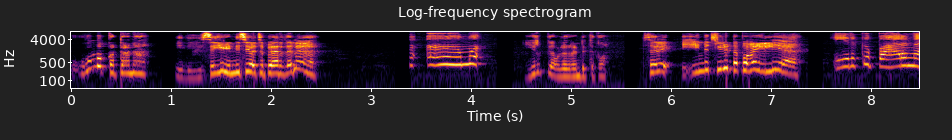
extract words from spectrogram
ஊம கொட்டானா இது இசையும் இனிசி வச்ச பேர் தானே? ஆமா. இருக்கு அவ்வளவு ரெண்டுத்துக்கும். சரி இங்க சீட்டு டப்பாவே இல்லையா? இருக்கு பாருங்க.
